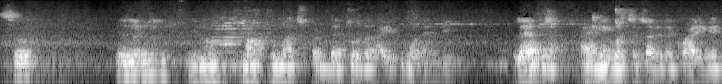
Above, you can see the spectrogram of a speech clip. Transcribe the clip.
So a little, you know, not too much, but that to the right more than the left, and you must have started acquiring it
